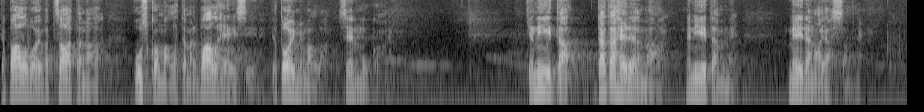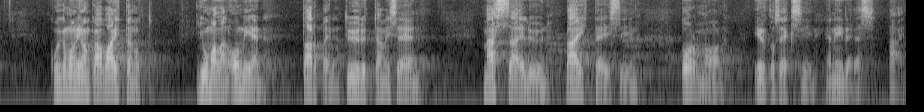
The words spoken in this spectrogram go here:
ja palvoivat saatanaa uskomalla tämän valheisiin ja toimimalla sen mukaan. Ja niitä, tätä hedelmää me niitämme meidän ajassamme. Kuinka moni onkaan vaihtanut Jumalan omien tarpeiden tyydyttämiseen, mässäilyyn, päihteisiin, pornoon, irtoseksiin ja niin edes päin.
